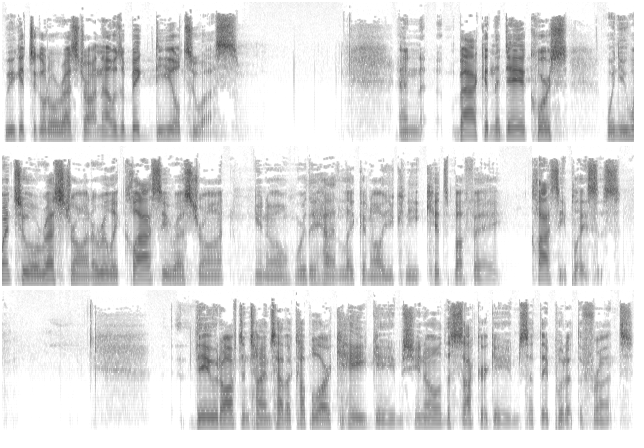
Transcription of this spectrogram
we get to go to a restaurant. And that was a big deal to us. And back in the day, of course, when you went to a restaurant, a really classy restaurant, you know, where they had like an all you can eat kids buffet, classy places they would oftentimes have a couple arcade games, you know, the soccer games that they put at the front.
